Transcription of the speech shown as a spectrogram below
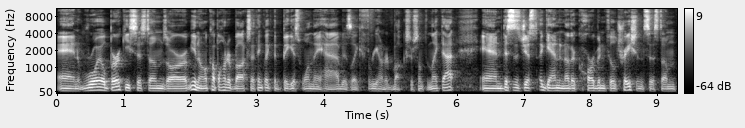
And Royal Berkey systems are, you know, a couple hundred bucks. I think like the biggest one they have is like 300 bucks or something like that. And this is just, again, another carbon filtration system.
